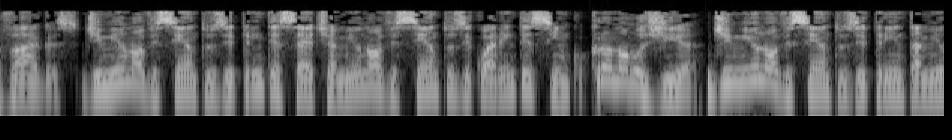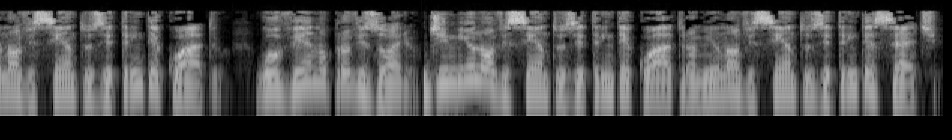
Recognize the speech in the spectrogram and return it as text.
Vagas, de 1937 a 1945. Cronologia, de 1930 a 1934. Governo Provisório, de 1934 a 1937.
